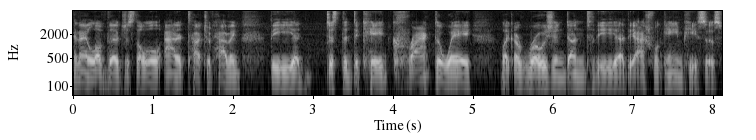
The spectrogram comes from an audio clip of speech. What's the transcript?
And I love the just the little added touch of having the uh, just the decayed, cracked away, like erosion done to the uh, the actual game pieces.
